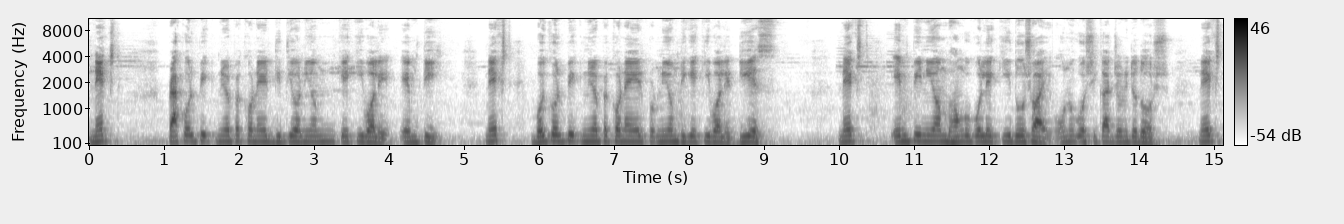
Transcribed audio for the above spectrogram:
নেক্সট প্রাকল্পিক নিরপেক্ষণের দ্বিতীয় নিয়মকে কি বলে? এমটি নেক্সট বৈকল্পিক নিরপেক্ষণের নিয়মটিকে কি বলে? ডিএস। নেক্সট, এমপি নিয়ম ভঙ্গ করলে কি দোষ হয়? অনুগ স্বীকারজনিত দোষ। নেক্সট,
